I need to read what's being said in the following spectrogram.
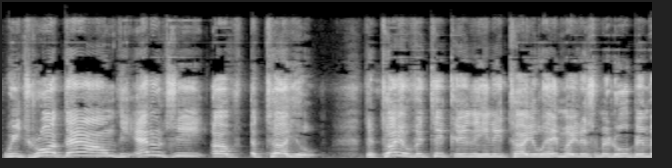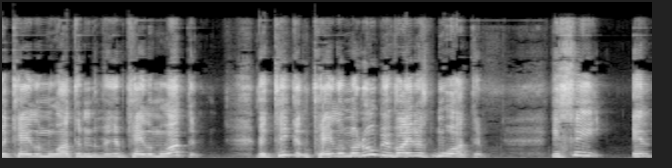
we draw down the energy of a tayu. The tayu v'tikin hini tayu hey meidas merubim v'kelim muatim v'kelim muatim. You see, in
